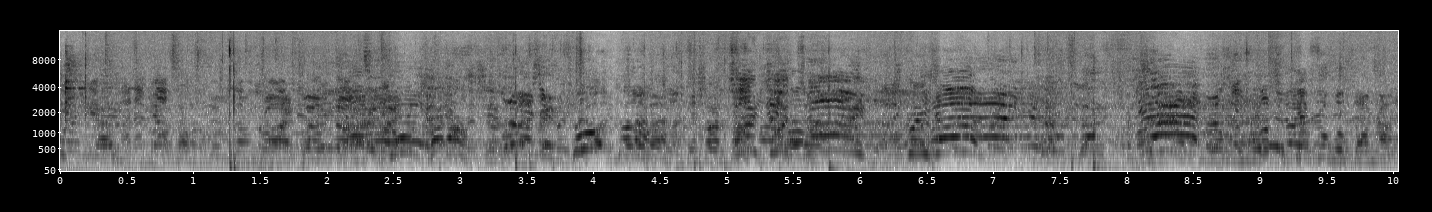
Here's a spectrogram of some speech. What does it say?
Right, well done. Go on, Connor! Time, good time! Squeeze out! Get football bomb round.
